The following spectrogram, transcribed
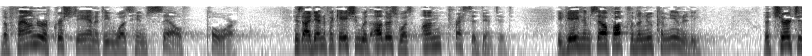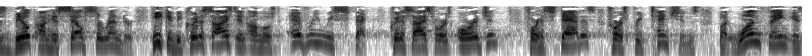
The founder of Christianity was himself poor. His identification with others was unprecedented. He gave himself up for the new community. The church is built on his self surrender. He can be criticized in almost every respect criticized for his origin, for his status, for his pretensions, but one thing is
